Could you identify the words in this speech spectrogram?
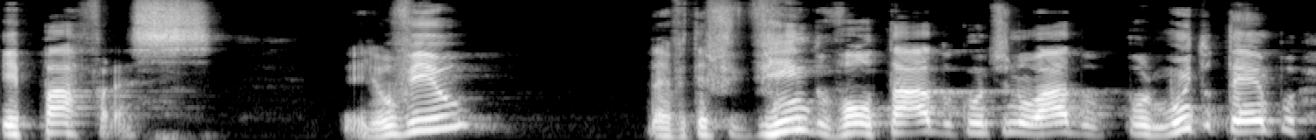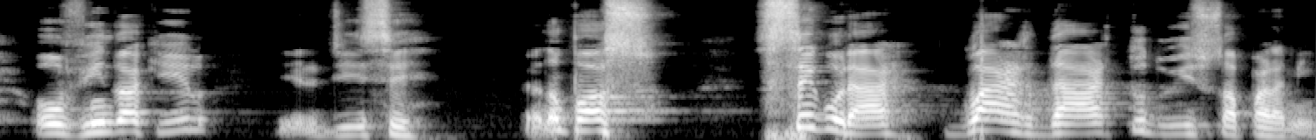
Epáfras. Ele ouviu, deve ter vindo, voltado, continuado por muito tempo ouvindo aquilo. E ele disse: Eu não posso segurar, guardar tudo isso só para mim.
